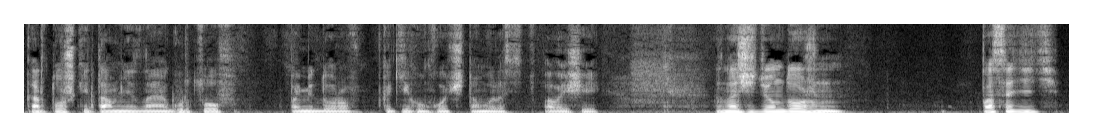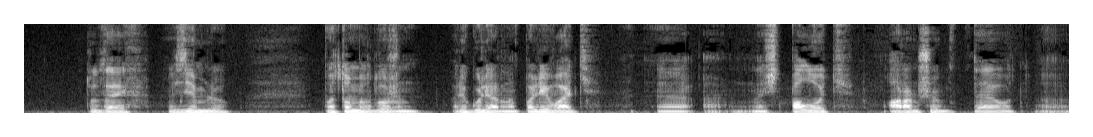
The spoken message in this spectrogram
картошки там, не знаю, огурцов, помидоров, каких он хочет там вырастить, овощей. Значит, он должен посадить туда их, в землю, потом их должен регулярно поливать, э, значит, полоть, а раньше, да, вот, э,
